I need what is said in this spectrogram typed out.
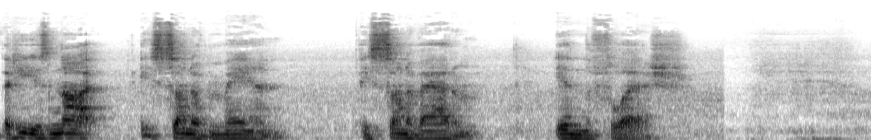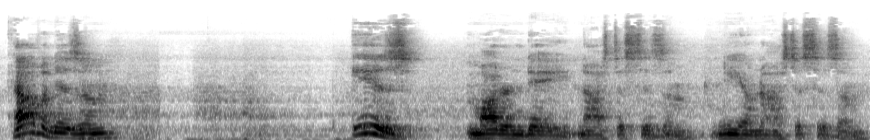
that he is not a son of man, a son of Adam in the flesh. Calvinism is modern day Gnosticism, neo Gnosticism.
